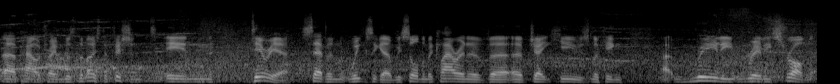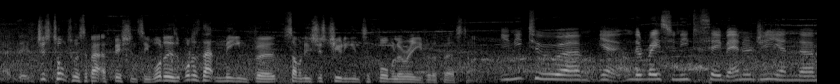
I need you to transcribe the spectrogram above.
uh, powertrain was the most efficient in Diriyah seven weeks ago. We saw the McLaren of, uh, of Jake Hughes looking uh, really, really strong. Just talk to us about efficiency. What, is, what does that mean for someone who's just tuning into Formula E for the first time? You need to, um, yeah, in the race you need to save energy and um,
